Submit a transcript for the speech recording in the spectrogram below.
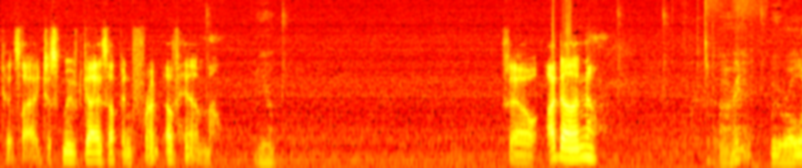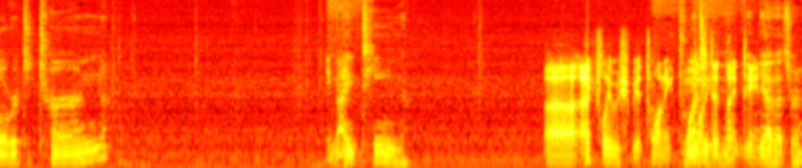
Because I just moved guys up in front of him. Yeah. So, I done. All right. We roll over to turn nineteen. Uh, actually, we should be at 20. We 20. just did 19. Yeah, that's right.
